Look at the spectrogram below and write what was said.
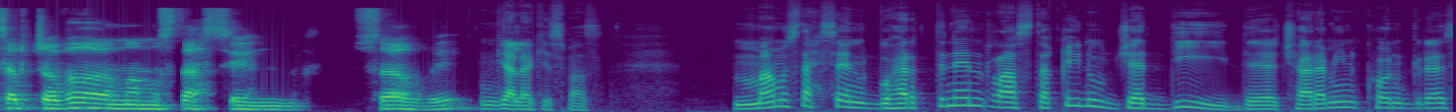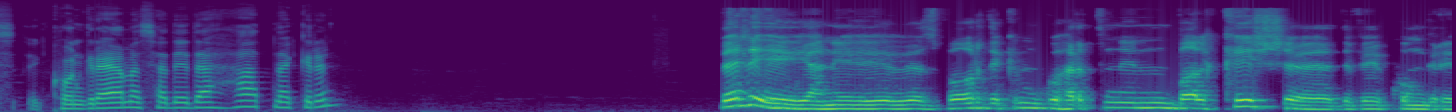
سەرچەوە مامۆستاحسێن ساڵێ گەلێکی سپاس. مامۆستەحسێن گوهرتنێن ڕاستەقین و جەدی چارەمین کۆنگرایە مەسەدێدا هات نەکردن بەێ یعنی زبار دەکەم گوهرتنێن بالکێش دەبێ کۆنگرێ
